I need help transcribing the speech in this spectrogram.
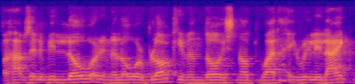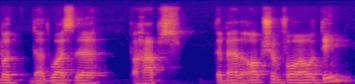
perhaps a little bit lower in a lower block, even though it's not what I really like, but that was the perhaps the better option for our team.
